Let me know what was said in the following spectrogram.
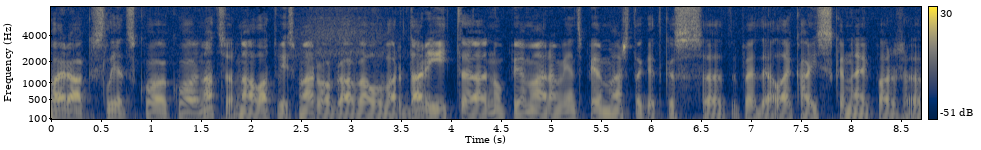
vairākas lietas, ko, ko nacionāli Latvijas mērogā vēl var darīt. Uh, nu, piemēram, viens piemērs, tagad, kas uh, pēdējā laikā izskanēja par uh,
